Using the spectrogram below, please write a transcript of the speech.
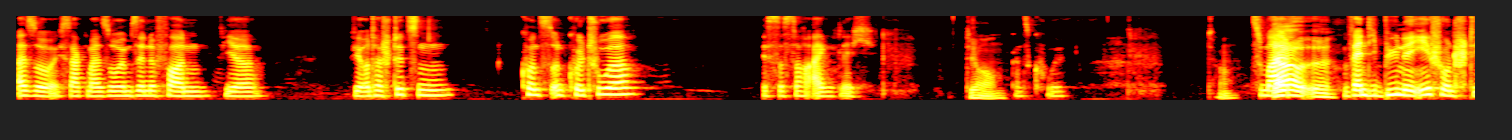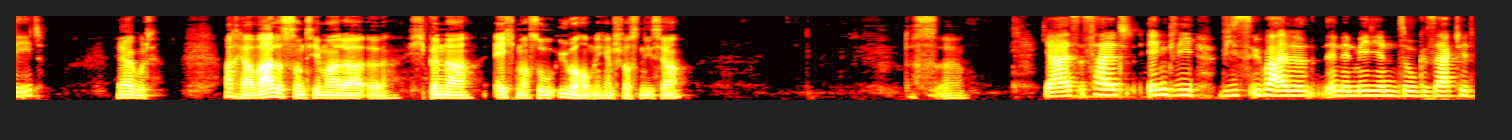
Also ich sag mal so im Sinne von, wir, wir unterstützen Kunst und Kultur, ist das doch eigentlich ja. ganz cool. Tja. Zumal, ja, äh, wenn die Bühne eh schon steht. Ja, gut. Ach ja, Wahl ist so ein Thema da. Äh, ich bin da echt noch so überhaupt nicht entschlossen dieses Jahr. Das, äh, ja, es ist halt irgendwie, wie es überall in den Medien so gesagt wird,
